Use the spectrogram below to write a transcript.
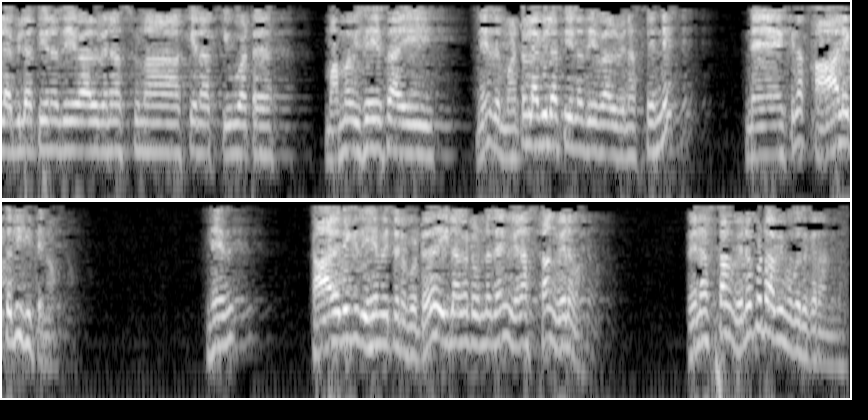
ලැබිලා තියෙන දේවල් වෙනස් වුණා කියලා කිව්වට මම විශේෂයි නේද? මට ලැබිලා තියෙන දේවල් වෙනස් වෙන්නේ නෑ කියලා කාලෙකදී හිතෙනවා. නේද? කාලෙදිකදී එහෙම හිතනකොට ඊළඟට ඔන්න දැන් වෙනස්කම් වෙනවා. වෙනස්කම් වෙනකොට අපි මොකද කරන්නේ?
